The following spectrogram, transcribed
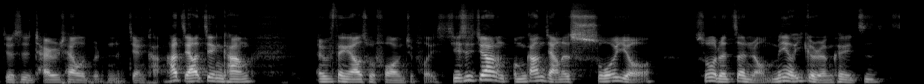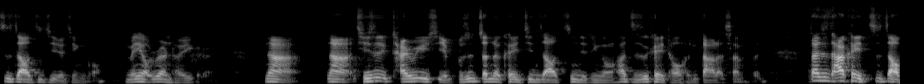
就是 Tyrese Haliburton 的健康。他只要健康，everything else will fall into place。其实就像我们刚刚讲的，所有。所有的阵容没有一个人可以制制造自己的进攻，没有任何一个人。那那其实 Tyrese 也不是真的可以制造自己的进攻，他只是可以投很大的三分，但是他可以制造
